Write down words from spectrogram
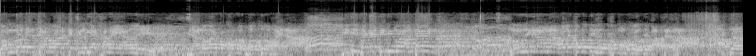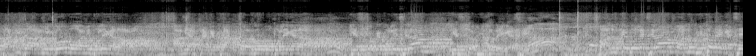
জঙ্গলের জানোয়ারকে চিড়িয়াখানায় কেষ্ট ভিতরে গেছে বালুকে বলেছিলাম বালু ভিতরে গেছে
